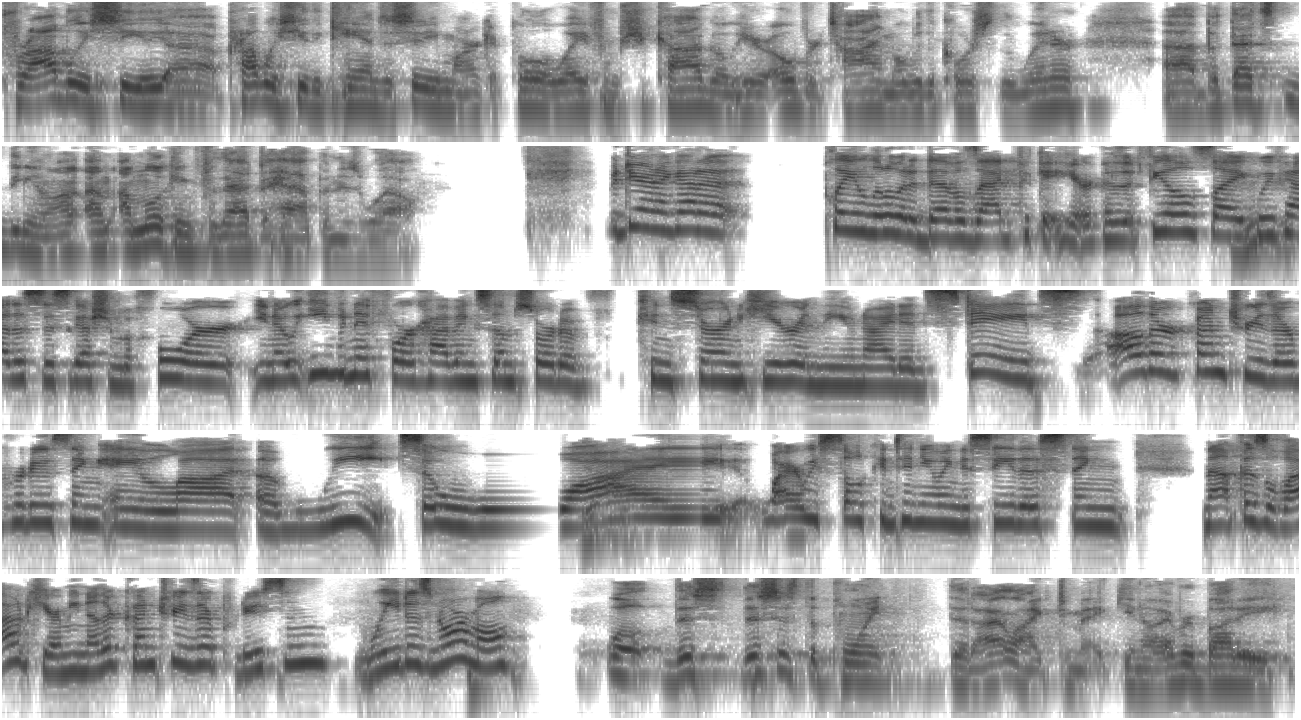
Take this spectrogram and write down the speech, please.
probably see uh, probably see the Kansas City market pull away from Chicago here over time over the course of the winter. Uh, but that's you know I'm, I'm looking for that to happen as well. But Darin, I gotta play a little bit of devil's advocate here because it feels like mm-hmm. we've had this discussion before. You know, even if we're having some sort of concern here in the United States, other countries are producing a lot of wheat. So why yeah. why are we still continuing to see this thing not fizzle out here? I mean, other countries are producing wheat as normal. Well, this this is the point that I like to make. You know, everybody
